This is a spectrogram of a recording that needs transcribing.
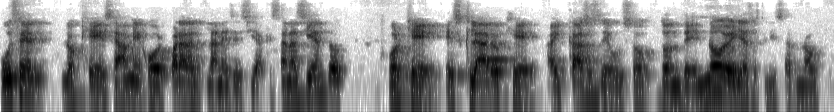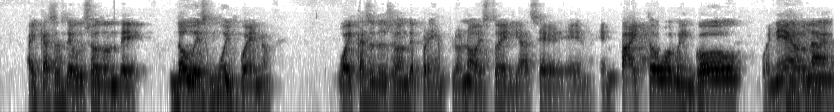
usen lo que sea mejor para la necesidad que están haciendo, porque es claro que hay casos de uso donde no deberías utilizar Node, hay casos de uso donde Node es muy bueno, o hay casos de uso donde, por ejemplo, no, esto debería ser en, Python, o en Go, o en Erlang,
